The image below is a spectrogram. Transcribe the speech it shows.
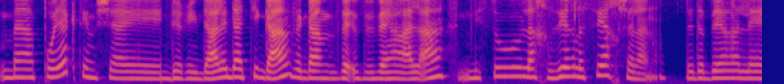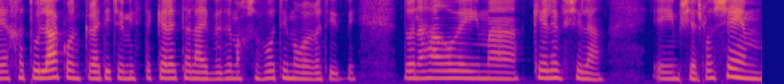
מהפרויקטים שדרידה לדעתי גם, וגם, ו, ו, והלאה, ניסו להחזיר לשיח שלנו. לדבר על אה, חתולה קונקרטית שמסתכלת עליי, ואיזה מחשבות היא מעוררת בי. דונה הרווי עם הכלב שלה. שיש לו שם,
